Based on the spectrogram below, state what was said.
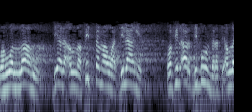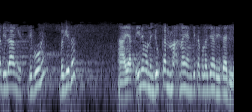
Wa huwallahu dialah Allah fis samawat di langit wa fil ard di bumi berarti Allah di langit di bumi begitu? Nah, ayat ini menunjukkan makna yang kita pelajari tadi.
